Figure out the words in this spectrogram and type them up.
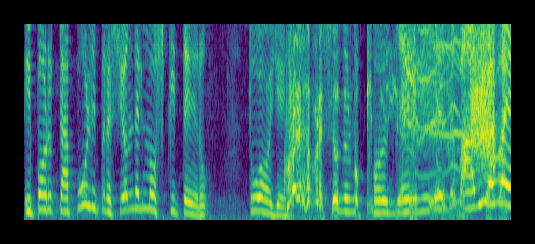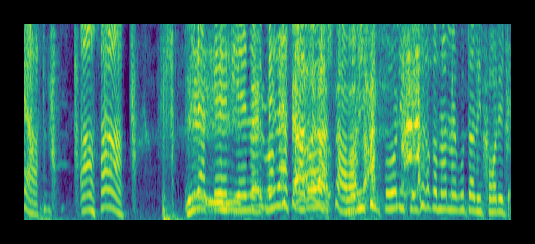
Y por Capul y presión del mosquitero, tú oyes. ¿Cuál es la presión del mosquito? Oye, adiós, vea. Ajá. Mira qué riendo. Mira mosquitero Zaroso. Dice Hipólito, eso es lo que más me gusta de Hipólito.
